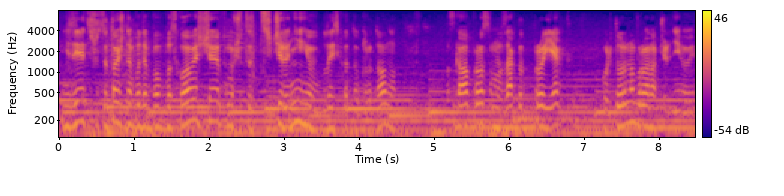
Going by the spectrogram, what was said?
Мені здається, що це точно буде бомбосховище, тому що це з Чернігів близько до кордону. Ласкаво просимо в заклад проєкт Культурна оборона в Чернігові.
